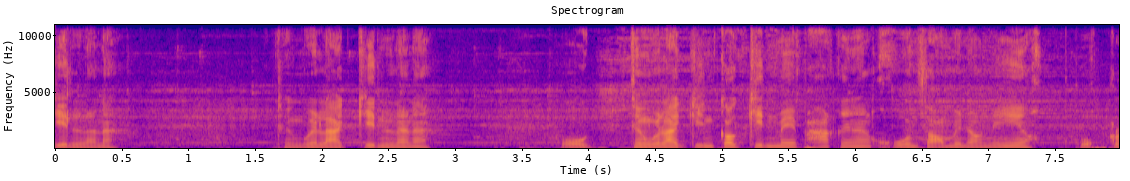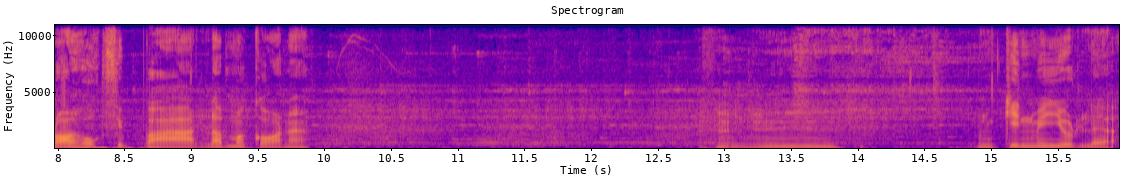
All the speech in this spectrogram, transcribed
กินแล้วนะ ถึงเวลากินแล้วนะโอ้ถึงเวลากินก็กินไม่พักเลยนะ คูณสองเป็นดอกนี้หกร้อยหกสิบบาท รับมาก่อนนะมมันกินไม่หยุดเลยอะ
